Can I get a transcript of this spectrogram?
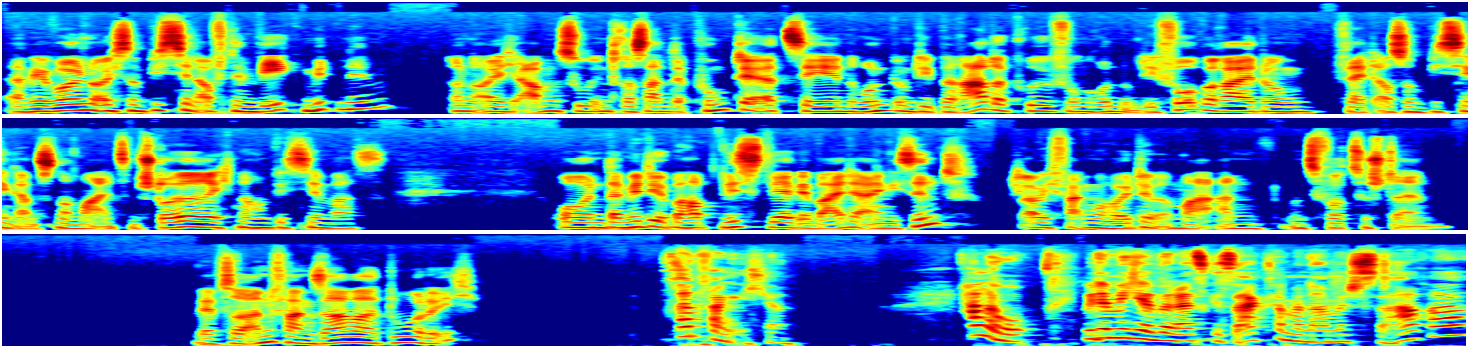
Äh, wir wollen euch so ein bisschen auf den Weg mitnehmen und euch ab und zu interessante Punkte erzählen rund um die Beraterprüfung, rund um die Vorbereitung, vielleicht auch so ein bisschen ganz normal zum Steuerrecht noch ein bisschen was. Und damit ihr überhaupt wisst, wer wir beide eigentlich sind, glaube ich, fangen wir heute mal an, uns vorzustellen. Wer soll anfangen, Sarah, du oder ich? Dann fange ich an. Hallo, wie der Michael bereits gesagt hat, mein Name ist Sarah.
